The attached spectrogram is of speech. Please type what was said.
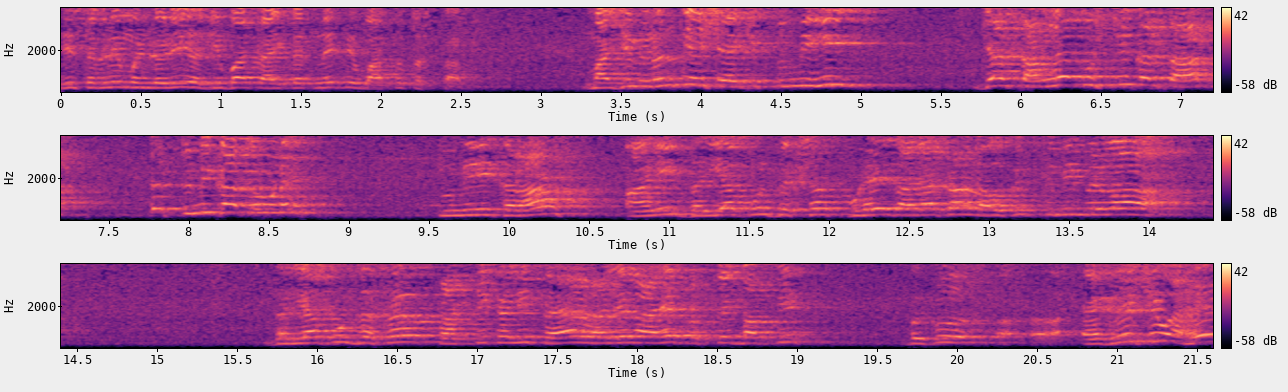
ही सगळी मंडळी अजिबात ऐकत नाही ते वाचत असतात. माझी विनंती अशी आहे की तुम्हीही ज्या चांगल्या गोष्टी करतात तर तुम्ही का करू नये? तुम्ही करा आणि दर्यापूरपेक्षा पुढे जाण्याचा लौकिक तुम्ही मिळवा. दर्यापूर जसं प्रॅक्टिकली तयार झालेलं आहे प्रत्येक बाबतीत बिलकुल ॲग्रेसिव्ह आहे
